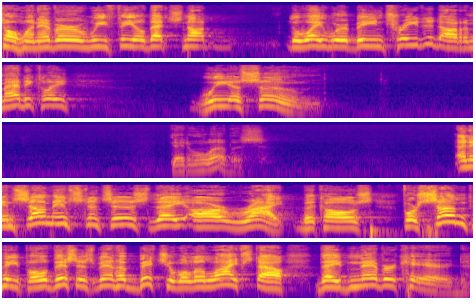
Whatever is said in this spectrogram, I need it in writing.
So whenever we feel that's not the way we're being treated, automatically we assume they don't love us. And in some instances, they are right because for some people, this has been habitual, a lifestyle. They've never cared.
